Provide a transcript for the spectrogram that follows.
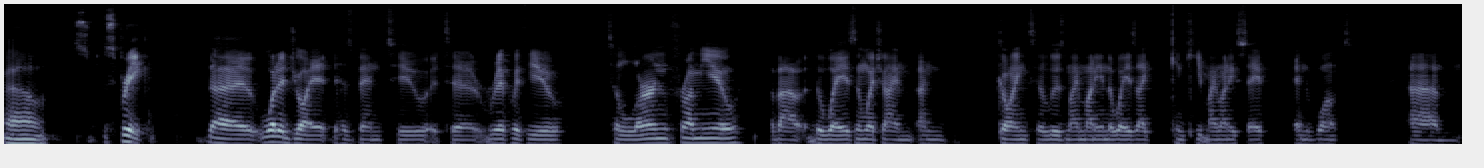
um, Spreek, uh, what a joy it has been to to riff with you, to learn from you, about the ways in which I'm I'm going to lose my money and the ways I can keep my money safe and won't. Um,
